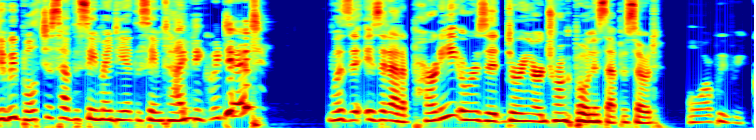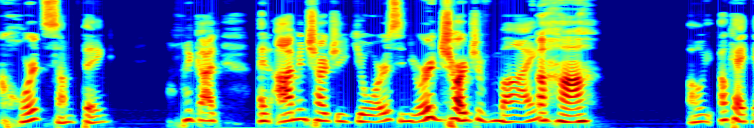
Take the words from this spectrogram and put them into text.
Did we both just have the same idea at the same time? I think we did. Was it is it at a party or is it during our drunk bonus episode? or we record something. Oh my god! And I'm in charge of yours, and you're in charge of mine. Uh-huh. oh, okay.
